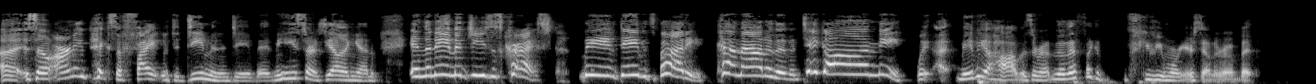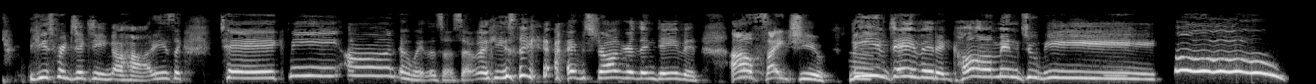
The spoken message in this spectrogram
Uh, so Arnie picks a fight with the demon in David and he starts yelling at him, in the name of Jesus Christ, leave David's body, come out of him and take on me. Wait, uh, maybe Aha was around. No, that's like a few more years down the road, but he's predicting aha. And he's like, take me on. Oh, wait, that's not so. Like, he's like, I'm stronger than David. I'll fight you. Leave David and come into me. Oh!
